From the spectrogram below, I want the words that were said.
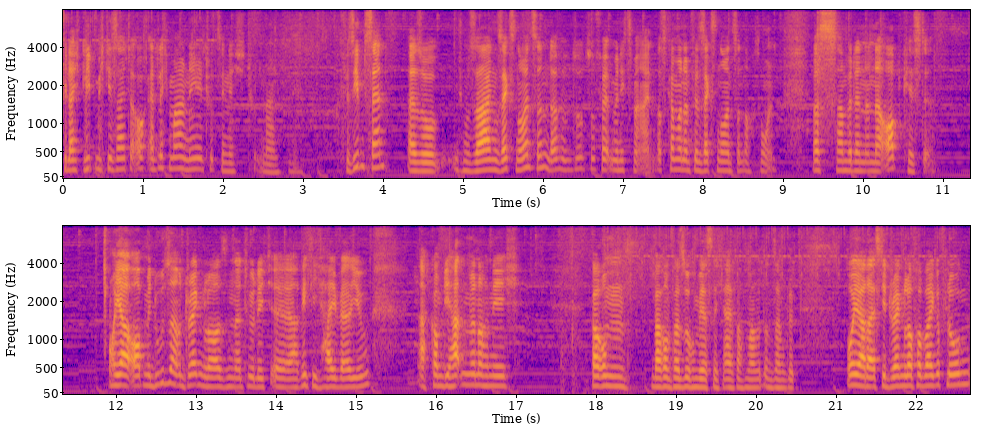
Vielleicht liebt mich die Seite auch endlich mal. Nee, tut sie nicht. Tut, nein, nee. Für 7 Cent, also ich muss sagen, 6,19, da- so, so fällt mir nichts mehr ein. Was kann man dann für 6,19 noch holen? Was haben wir denn in der Orb-Kiste? Oh ja, Orb Medusa und Dragonlore sind natürlich äh, richtig High Value. Ach komm, die hatten wir noch nicht. Warum, warum versuchen wir es nicht einfach mal mit unserem Glück? Oh ja, da ist die Dragonlore vorbeigeflogen.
